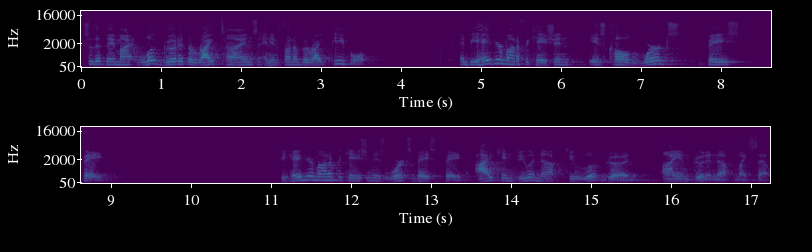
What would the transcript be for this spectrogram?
so that they might look good at the right times and in front of the right people. And behavior modification is called works based faith. Behavior modification is works based faith. I can do enough to look good. I am good enough myself.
